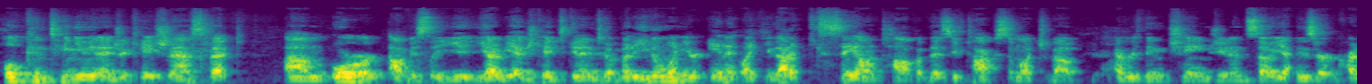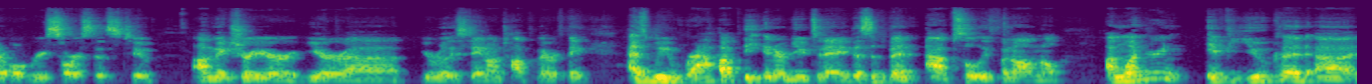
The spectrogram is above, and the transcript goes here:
whole continuing education aspect, um, or obviously you, you got to be educated to get into it, but even when you're in it, like you got to stay on top of this. You've talked so much about everything changing, and so yeah, these are incredible resources to uh, make sure you're you're uh, you're really staying on top of everything. As we wrap up the interview today, this has been absolutely phenomenal. I'm wondering if you could uh,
